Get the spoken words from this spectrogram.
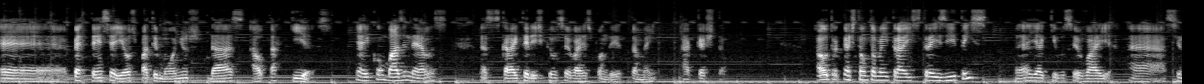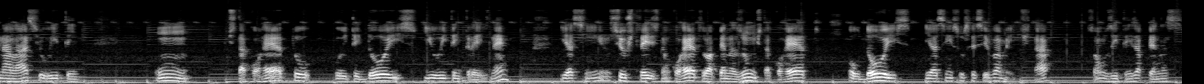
é, pertencem aí aos patrimônios das autarquias. E aí, com base nelas, nessas características, você vai responder também a questão. A outra questão também traz três itens, né? e aqui você vai é, assinalar se o item 1 está correto, o item 2 e o item 3, né? E assim, se os três estão corretos, ou apenas um está correto, ou dois, e assim sucessivamente, tá? São os itens apenas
